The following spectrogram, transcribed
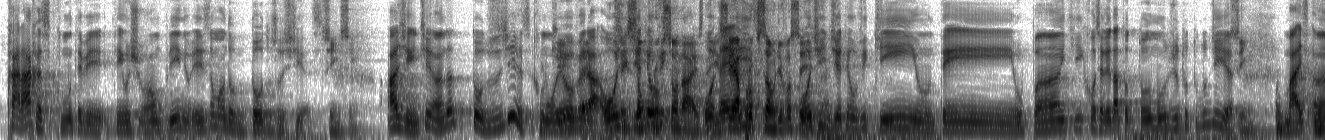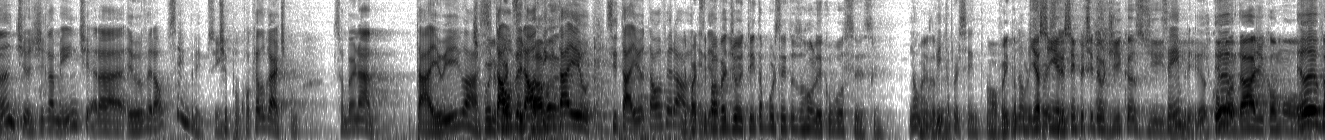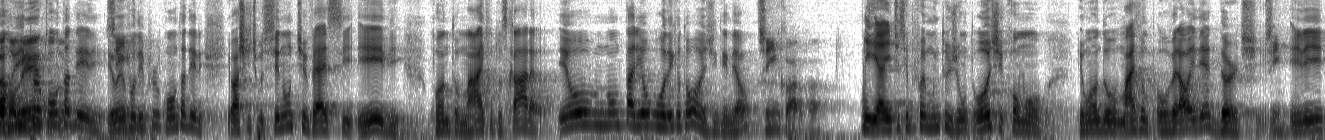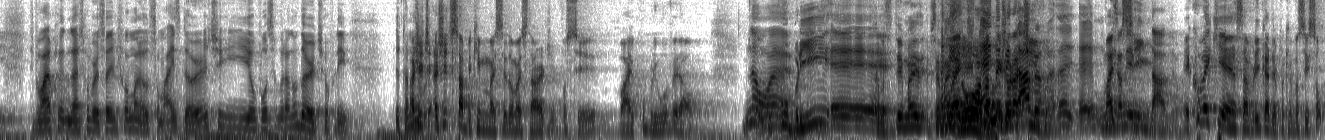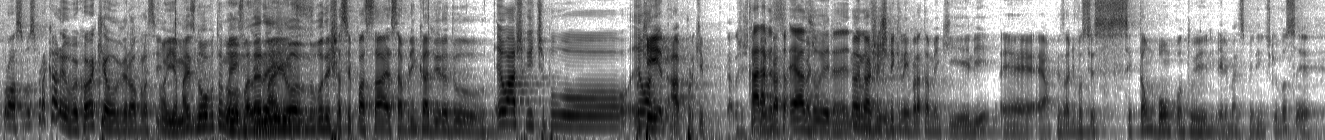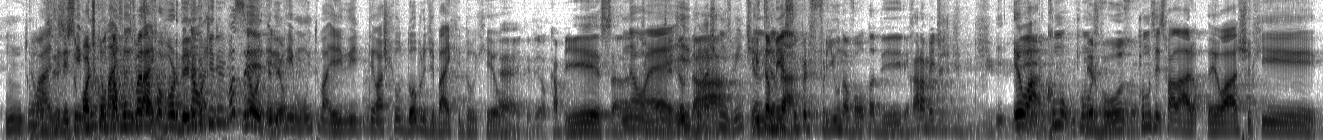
Caracas, como teve, tem o João, o Plínio, eles não andam todos os dias. Sim, sim. A gente anda todos os dias, como Porque, eu verá. é, Hoje vocês em dia são tem o vi- profissionais, né? Isso é a profissão de vocês, Hoje em né? dia tem o Viquinho, tem o Punk, que consegue dar todo, todo mundo junto todo dia. Sim. Mas antes, antigamente, era eu e o Veral sempre. Sim. Tipo, qualquer lugar, tipo, São Bernardo. Tá eu e ele lá. Tipo, Se ele tá o Veral, tem que estar eu. Se tá eu, tá o Veral. Ele participava entendeu? de 80% dos rolês com você, assim. Não, mais ou menos. 90%. 90%. E assim, ele sempre te deu dicas de, Sempre. de, de como eu- andar, de como Eu dar evolui rolê, por tudo. conta dele. Eu Sim. evolui por conta dele. Eu acho que, tipo, se não tivesse ele quanto o Mike dos caras, eu não estaria o rolê que eu tô hoje, entendeu? Sim, claro, claro. E a gente sempre foi muito junto. Hoje, como eu ando mais no o overall, ele é dirt. Sim. Ele teve uma época que nós conversamos, ele falou, mano, eu sou mais dirt e eu vou segurar no dirt. Eu falei, A também. gente, a gente sabe que mais cedo ou mais tarde você vai cobrir o overall. Não, o é. cobrir é... É, Você, tem mais, você é É, mais de novo. é inevitável, pejorativa. é, é muito Mas assim, inevitável. é, como é que é essa brincadeira? Porque vocês são próximos pra caramba. Como é que é o overall? Fala assim, Não, e é mais novo também. Ô, galera mais... eu não vou deixar você passar essa brincadeira do... Eu acho que, tipo. eu- Porque, ah, porque a gente Caraca, tem que lembrar, é a zoeira, né? Não, Não, a gente tem que lembrar também que ele, é, é, apesar de você ser tão bom quanto ele, ele é mais experiente que você. Muito então, mais. Às vezes, ele isso tem pode muito contar mais muito de mais a favor dele Não, do que de você, não, entendeu? Ele tem muito mais. Ele tem, eu acho que o dobro de bike do que eu. É, entendeu? Cabeça. Não, tipo, é, ele tem, andar. acho que uns 20 Ele também é super frio na volta dele. Raramente a gente vê Eu, como, como, nervoso. Como vocês falaram, eu acho que.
